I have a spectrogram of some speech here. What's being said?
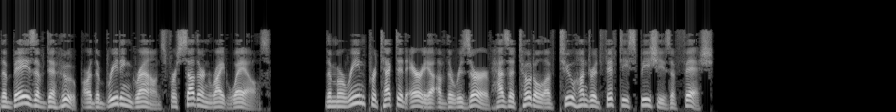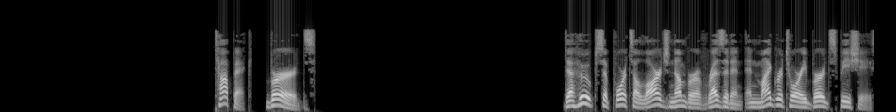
The bays of De Hoop are the breeding grounds for southern right whales. The marine protected area of the reserve has a total of 250 species of fish. Topic: Birds. De Hoop supports a large number of resident and migratory bird species.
